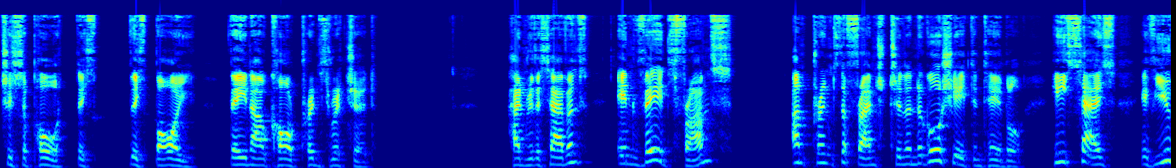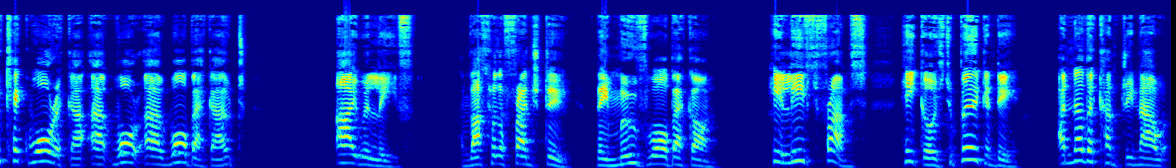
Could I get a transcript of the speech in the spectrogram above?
to support this, this boy they now call Prince Richard. Henry VII invades France and brings the French to the negotiating table. He says, if you kick Warwick, uh, War, uh, Warbeck out, I will leave. And that's what the French do. They move Warbeck on. He leaves France. He goes to Burgundy, another country now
